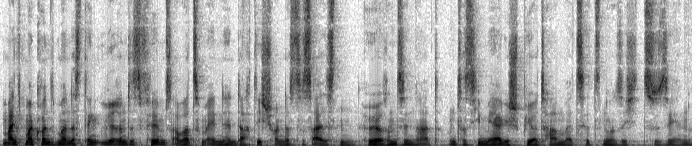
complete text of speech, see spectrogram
manchmal konnte man das denken während des Films, aber zum Ende hin dachte ich schon, dass das alles einen höheren Sinn hat und dass sie mehr gespürt haben, als jetzt nur sich zu sehen.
